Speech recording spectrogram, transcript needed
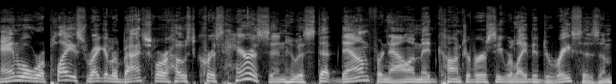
and will replace regular Bachelor host Chris Harrison, who has stepped down for now amid controversy related to racism.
